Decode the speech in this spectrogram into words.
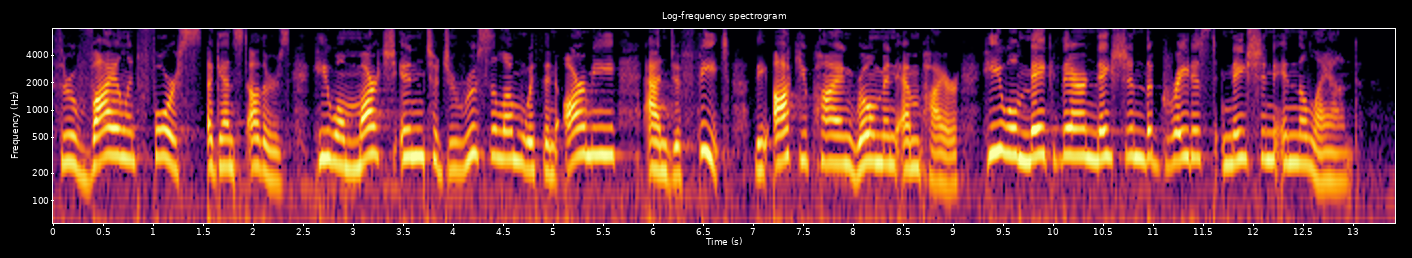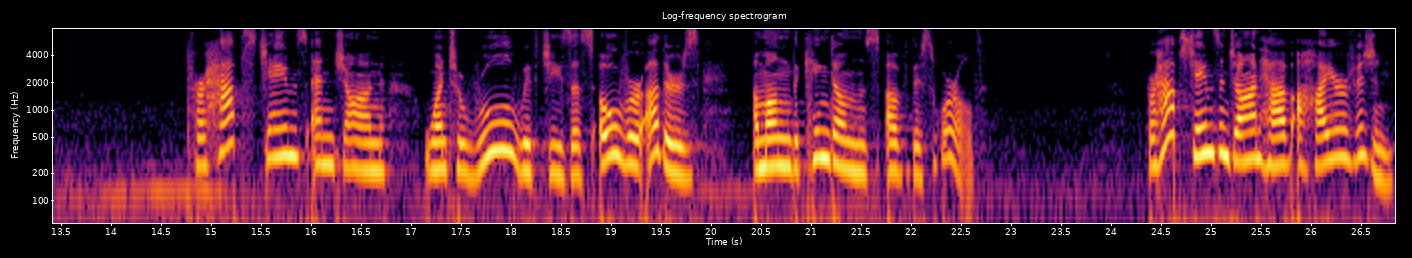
through violent force against others. He will march into Jerusalem with an army and defeat the occupying Roman Empire. He will make their nation the greatest nation in the land. Perhaps James and John want to rule with Jesus over others among the kingdoms of this world. Perhaps James and John have a higher vision.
